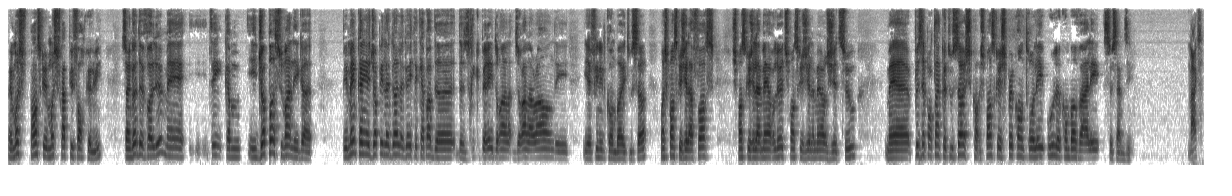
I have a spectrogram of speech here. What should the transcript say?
Mais moi, je pense que moi, je frappe plus fort que lui. C'est un gars de volume, mais comme il drop pas souvent les gars. Puis même quand il a droppé le gars, le gars était capable de, de se récupérer durant, durant la round et il a fini le combat et tout ça. Moi, je pense que j'ai la force, je pense que j'ai la meilleure lutte, je pense que j'ai le meilleur jiu-jitsu. Mais euh, plus important que tout ça, je, pense que je peux contrôler où le combat va aller ce samedi. Max?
